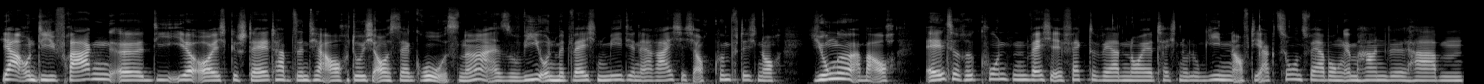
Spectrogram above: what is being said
Ja, und die Fragen, äh, die ihr euch gestellt habt, sind ja auch durchaus sehr groß. Ne? Also wie und mit welchen Medien erreiche ich auch künftig noch junge, aber auch ältere Kunden? Welche Effekte werden neue Technologien auf die Aktionswerbung im Handel haben?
